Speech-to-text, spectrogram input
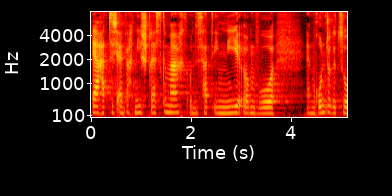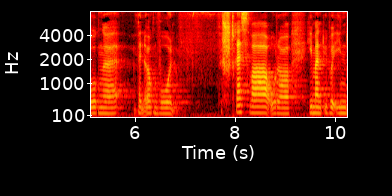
er hat sich einfach nie Stress gemacht und es hat ihn nie irgendwo ähm, runtergezogen, wenn irgendwo Stress war oder jemand über ihn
